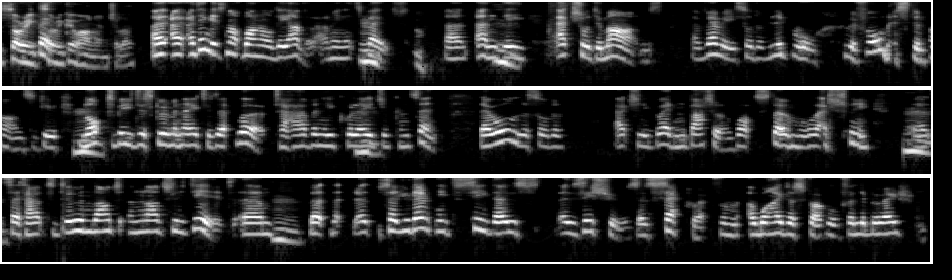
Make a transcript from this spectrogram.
sorry, both. sorry, go on, Angela. I, I think it's not one or the other. I mean, it's mm. both. Uh, and mm. the actual demands are very sort of liberal reformist demands of you mm. not to be discriminated at work, to have an equal mm. age of consent. They're all the sort of actually bread and butter of what Stonewall actually uh, mm. set out to do and, large, and largely did. Um, mm. But so you don't need to see those those issues as separate from a wider struggle for liberation.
